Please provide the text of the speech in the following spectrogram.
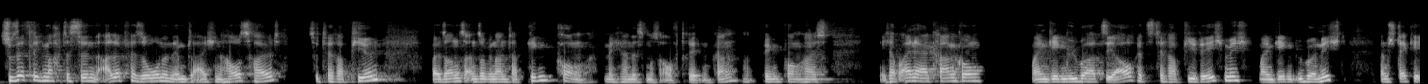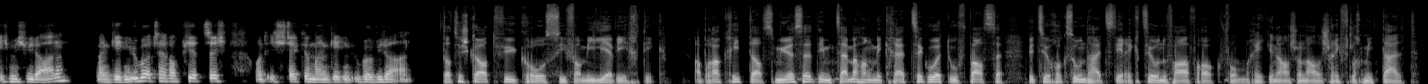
Zusätzlich macht es Sinn, alle Personen im gleichen Haushalt zu therapieren weil sonst ein sogenannter Ping-Pong-Mechanismus auftreten kann. Ping-Pong heißt, ich habe eine Erkrankung, mein Gegenüber hat sie auch, jetzt therapiere ich mich, mein Gegenüber nicht, dann stecke ich mich wieder an, mein Gegenüber therapiert sich und ich stecke mein Gegenüber wieder an. Das ist gerade für grosse Familien wichtig. Aber auch Kitas müssen im Zusammenhang mit Krätzen gut aufpassen, wie die Zürcher Gesundheitsdirektion auf Anfrage vom Regionaljournal schriftlich mitteilt.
